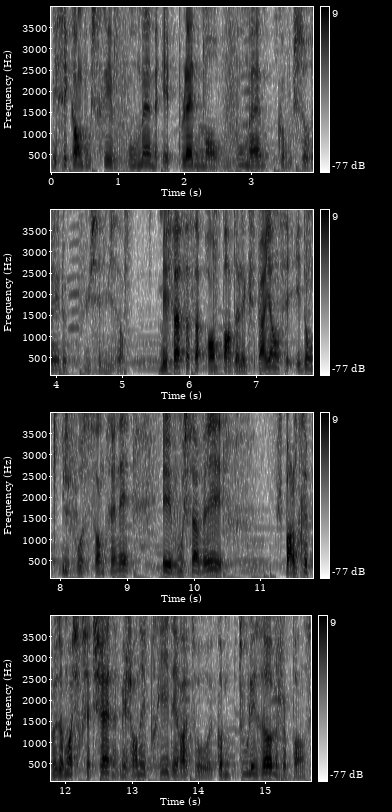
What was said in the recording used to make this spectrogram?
Mais c'est quand vous serez vous-même et pleinement vous-même que vous serez le plus séduisant. Mais ça, ça s'apprend par de l'expérience et donc il faut s'entraîner. Et vous savez, je parle très peu de moi sur cette chaîne, mais j'en ai pris des râteaux, comme tous les hommes, je pense.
